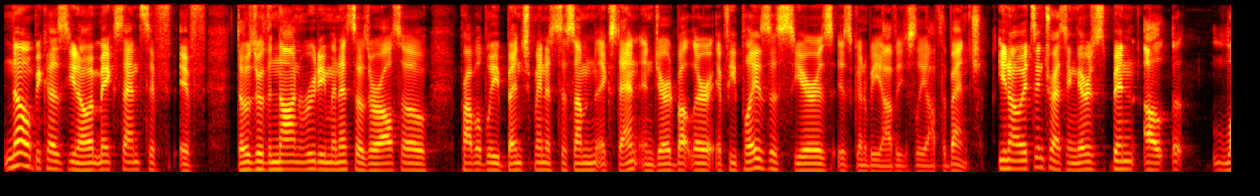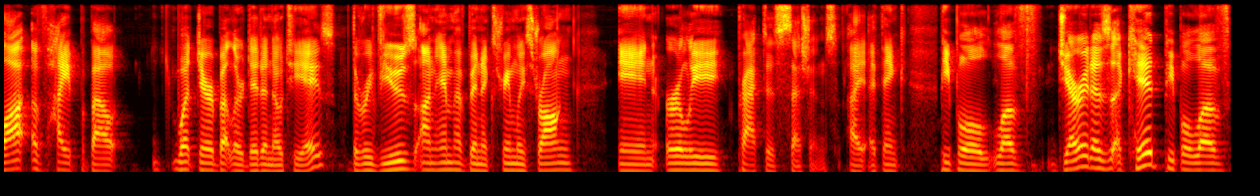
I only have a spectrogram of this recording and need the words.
No, because you know it makes sense if if those are the non Rudy minutes. Those are also probably bench minutes to some extent. And Jared Butler, if he plays this year, is is going to be obviously off the bench. You know, it's interesting. There's been a, a lot of hype about what Jared Butler did in OTAs. The reviews on him have been extremely strong in early practice sessions. I, I think people love Jared as a kid. People love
